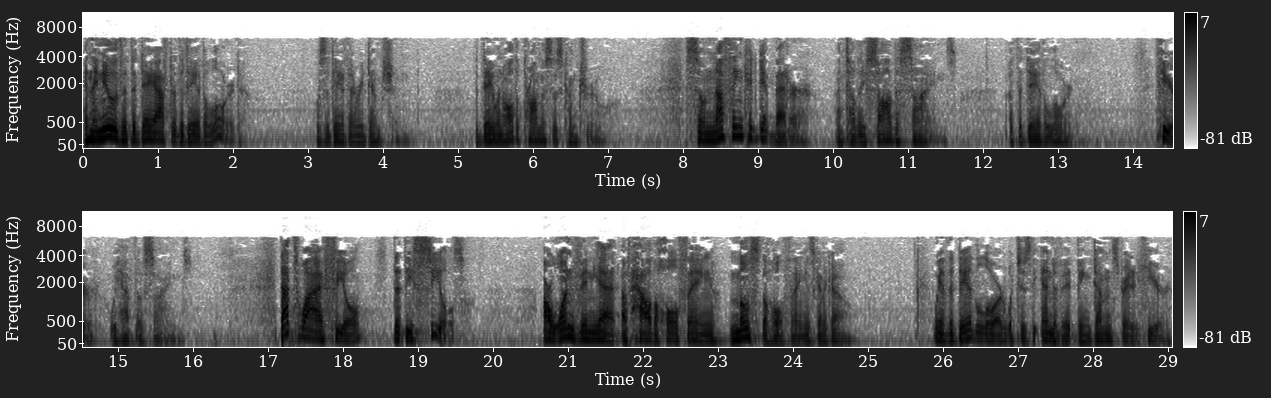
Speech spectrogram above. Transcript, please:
And they knew that the day after the day of the Lord was the day of their redemption, the day when all the promises come true. So nothing could get better until they saw the signs of the day of the Lord. Here we have those signs. That's why I feel that these seals are one vignette of how the whole thing, most the whole thing, is going to go. We have the day of the Lord, which is the end of it, being demonstrated here.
